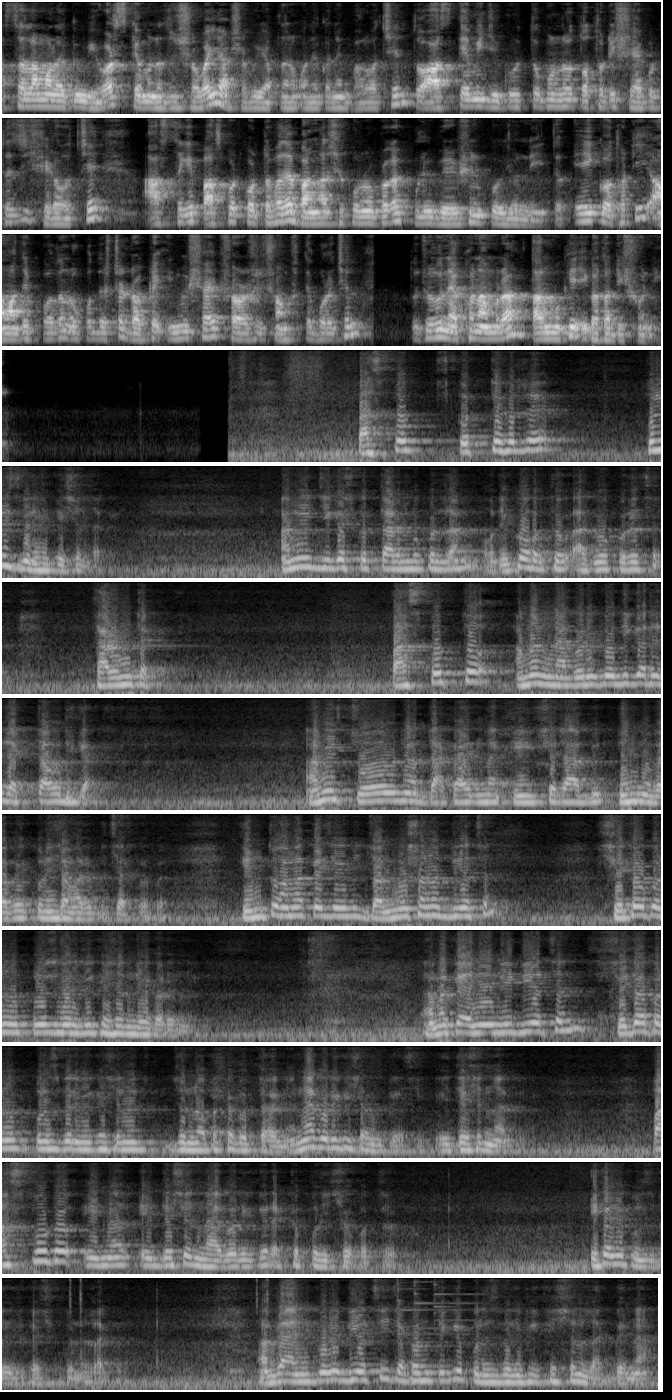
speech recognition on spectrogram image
আসসালামু আলাইকুম ভিউয়ার্স, কেমন আছেন সবাই? আশা করি আপনারা অনেক অনেক ভালো আছেন। তো আজকে আমি যে গুরুত্বপূর্ণ তথ্যটি শেয়ার করতেছি সেটা হচ্ছে, আজ থেকে পাসপোর্ট করতে হলে বাংলাদেশে কোনো প্রকার পুলিশ ভেরিফিকেশন প্রয়োজন নেই। তো এই কথাটি আমাদের প্রধান উপদেষ্টা ডক্টর ইনু সাহেব সরাসরি সংসদে বলেছেন। তো চলুন এখন আমরা তার মুখে এই কথাটি শুনি। পাসপোর্ট করতে হলে পুলিশ ভেরিফিকেশন লাগে। আমি জিজ্ঞেস করতে আরম্ভ করলাম, অনেকেও হয়তো আগেও করেছে। কারণটা? পাসপোর্ট তো আমার নাগরিক অধিকারের একটা অধিকার। আমি চোর না ডাকাত না কি, সেটা ভিন্নভাবে পুলিশ আমার বিচার করবে। কিন্তু আমাকে যে জন্ম সনদ দিয়েছেন, সেটাও কোনো পুলিশ ভেরিফিকেশন দিয়ে করেননি। আমাকে এনআইডি দিয়েছেন, সেটাও কোনো পুলিশ ভেরিফিকেশনের জন্য অপেক্ষা করতে হয় না নাগরিক হিসাবে পেয়েছি, এই দেশের নাগরিক। পাসপোর্টও এই এই দেশের নাগরিকের একটা পরিচয়পত্র। এখানে পুলিশ ভেরিফিকেশন লাগবে। আমরা আইন করে দিয়েছি যখন থেকে পুলিশ ভেরিফিকেশন লাগবে না।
